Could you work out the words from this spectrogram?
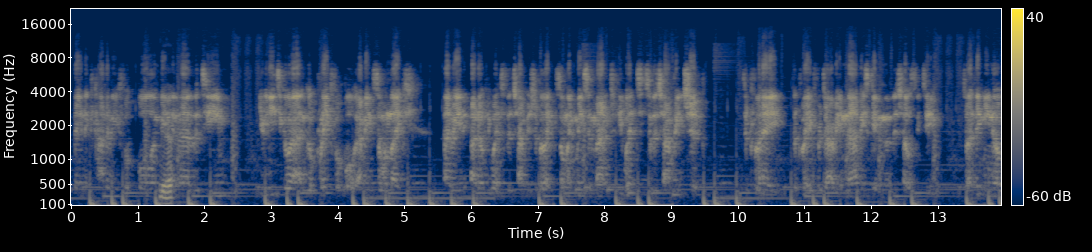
playing academy football and being yeah. in and out of the team? You need to go out and go play football. I mean, someone like I mean, I know he went to the championship, but like someone like Mason Mount, he went to the championship to play play for Derby, and now he's getting in the Chelsea team. So I think you know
